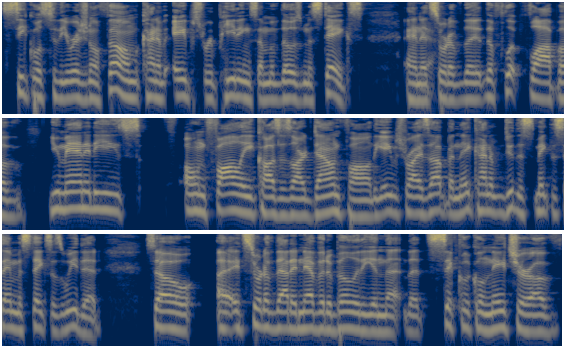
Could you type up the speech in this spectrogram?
sequels to the original film, kind of apes repeating some of those mistakes, and it's Yeah. sort of the the flip flop of humanity's own folly causes our downfall. The apes rise up and they kind of do this, make the same mistakes as we did. So uh, it's sort of that inevitability and that that cyclical nature of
